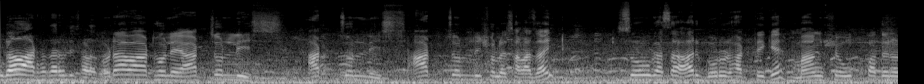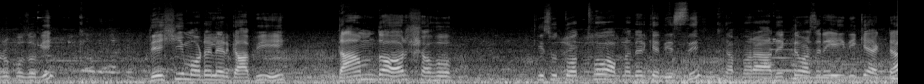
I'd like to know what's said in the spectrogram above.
ওটাও আট হাজার হলে ছাড়া দেয়। ওটা আট হলে আটচল্লিশ আটচল্লিশ আটচল্লিশ হলে ছাড়া যায়। চৌগাছার গরুর হাট থেকে মাংস উৎপাদনের উপযোগী দেশি মডেলের গাভী দাম দর সহ কিছু তথ্য আপনাদেরকে দিচ্ছি। আপনারা দেখতে পাচ্ছেন এই দিকে একটা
